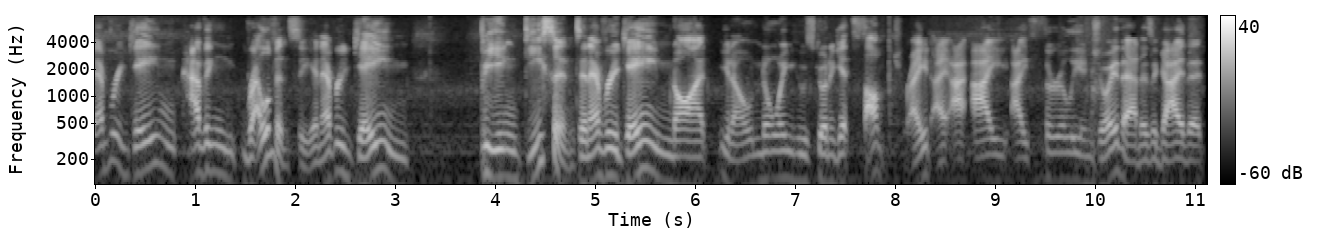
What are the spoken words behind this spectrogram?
every game having relevancy and every game being decent and every game not you know knowing who's going to get thumped. Right. I, I I thoroughly enjoy that as a guy that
